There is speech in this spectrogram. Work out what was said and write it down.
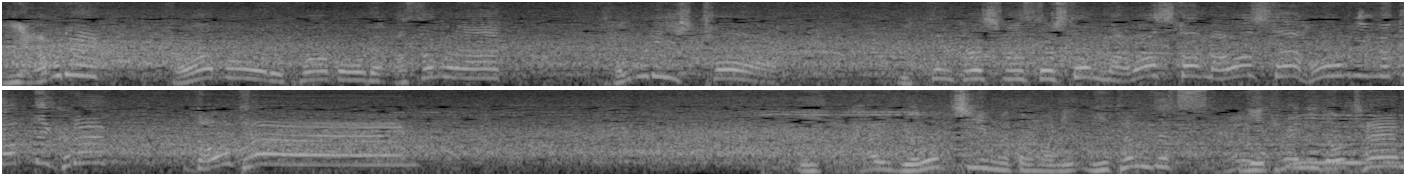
破れフォアボールフォアボール浅村。タイムリーヒット。1点返します。そして回した回した。ホームに向かってくる。同点。1回両チームともに2点ずつ。2対2同点。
